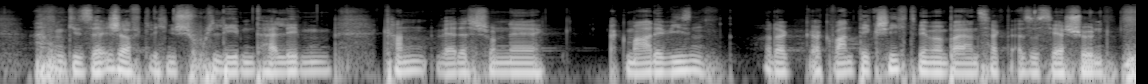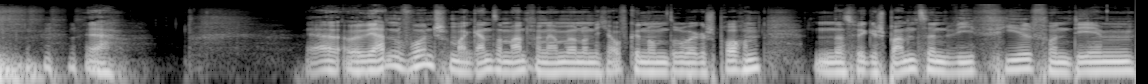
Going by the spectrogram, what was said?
am gesellschaftlichen Schulleben teilnehmen kann, wäre das schon eine Agmade Wiesen oder eine quante Geschichte, wie man Bayern sagt. Also sehr schön. ja. Ja, aber wir hatten vorhin schon mal ganz am Anfang, da haben wir noch nicht aufgenommen, drüber gesprochen, dass wir gespannt sind, wie viel von dem,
